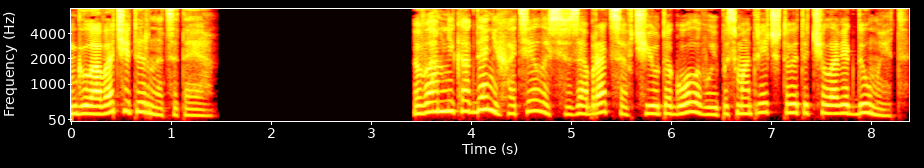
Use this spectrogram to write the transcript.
Глава 14. Вам никогда не хотелось забраться в чью-то голову и посмотреть, что этот человек думает?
